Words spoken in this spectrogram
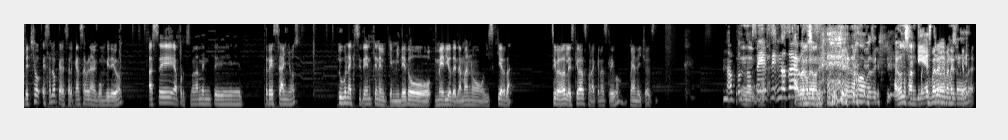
de hecho, es algo que se alcanza a ver en algún video. Hace aproximadamente tres años tuve un accidente en el que mi dedo medio de la mano izquierda, sí, ¿verdad? La izquierda es con la que no escribo, me han dicho eso. No, pues no sé, sí, no Algunos sabemos. no, son, no. pues sí. algunos son Fue diestros. de mi mano no sé. izquierda.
